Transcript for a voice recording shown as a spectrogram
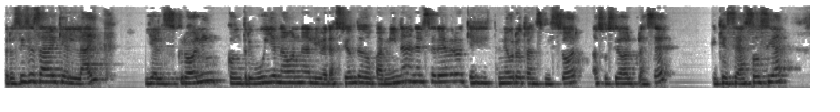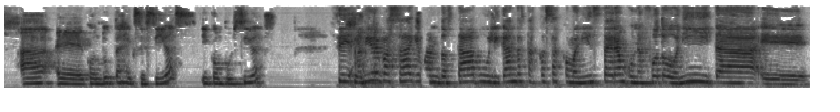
pero sí se sabe que el like y el scrolling contribuyen a una liberación de dopamina en el cerebro, que es este neurotransmisor asociado al placer y que se asocia a eh, conductas excesivas y compulsivas. Sí, a mí me pasaba que cuando estaba publicando estas cosas como en Instagram, una foto bonita, eh,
